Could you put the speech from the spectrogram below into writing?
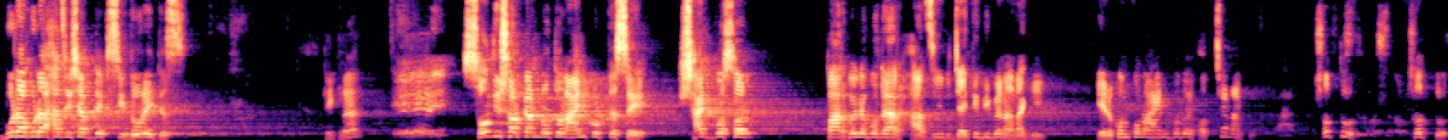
বুড়া বুড়া হাজি সাহেব দেখছি, দৌড়াইতেছে। ঠিক না? সৌদি সরকার নতুন আইন করতেছে, ষাট বছর পার হইলে বোধহয় আর হাজির যাইতে দিবে না নাকি? এরকম কোন আইন বোধহয় হচ্ছে নাকি? সত্তর সত্তর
